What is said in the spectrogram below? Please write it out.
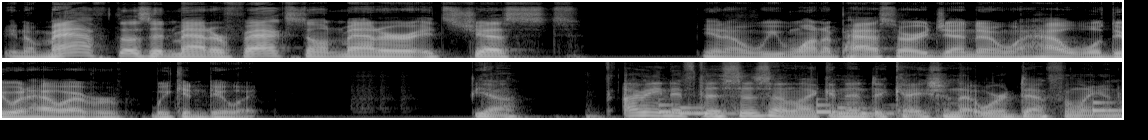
You know, math doesn't matter. Facts don't matter. It's just, you know, we want to pass our agenda and how we'll do it however we can do it. Yeah. I mean, if this isn't like an indication that we're definitely in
